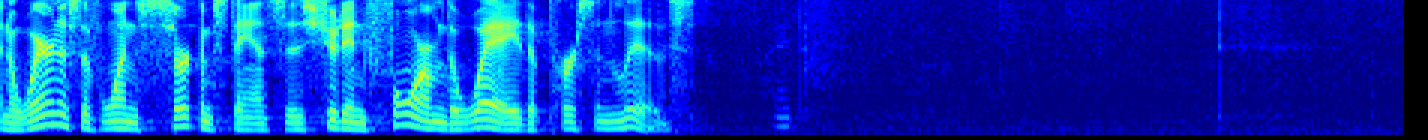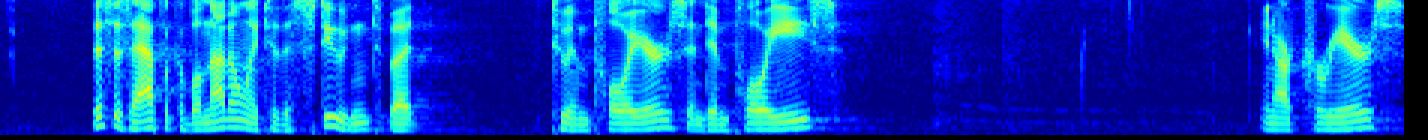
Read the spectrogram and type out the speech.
an awareness of one's circumstances should inform the way the person lives. This is applicable not only to the student, but to employers and employees, in our careers,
